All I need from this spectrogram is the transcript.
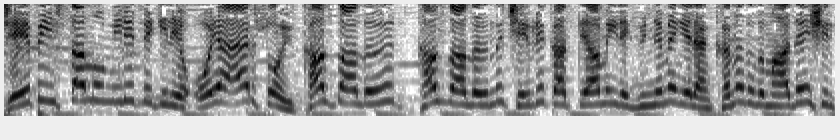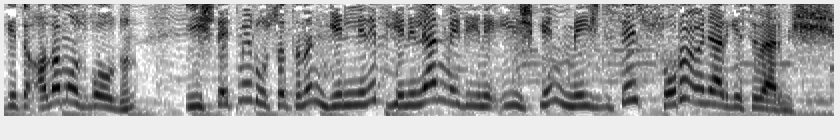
CHP İstanbul Milletvekili Oya Ersoy Kaz Dağları Kaz Dağları'nda çevre katliamı ile gündeme gelen Kanadalı maden şirketi Alamos Gold'un işletme ruhsatının yenilenip yenilenmediğine ilişkin meclise soru önergesi vermiş.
